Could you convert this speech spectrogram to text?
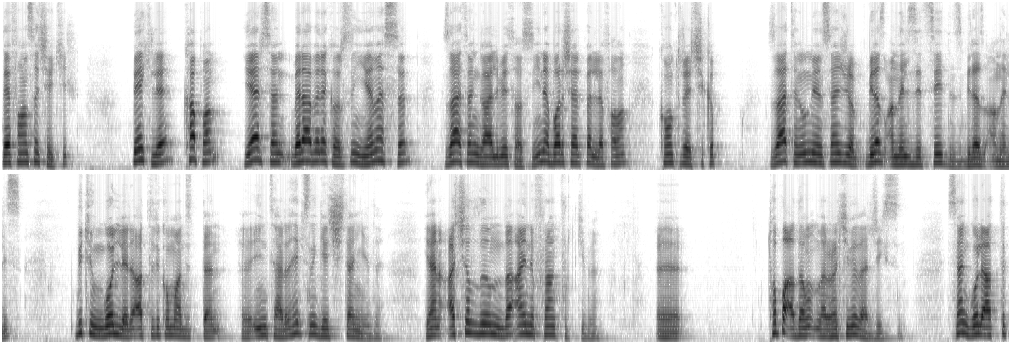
Defansa çekil. Bekle. Kapan. Yersen berabere kalırsın. Yemezsen zaten galibiyet alırsın. Yine Barış Alper'le falan kontraya çıkıp zaten Union Saint-Gillois biraz analiz etseydiniz. Biraz analiz. Bütün golleri Atletico Madrid'den, e, Inter'den hepsini geçişten yedi. Yani açıldığında aynı Frankfurt gibi. E, topa adamla rakibe vereceksin. Sen golü attık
